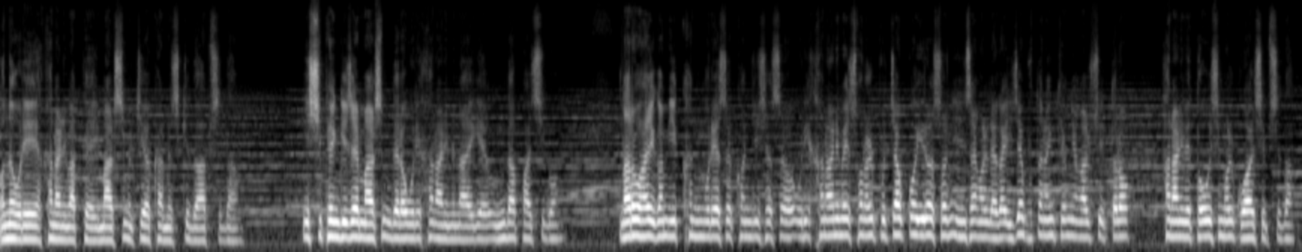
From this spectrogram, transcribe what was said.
오늘 우리 하나님 앞에 이 말씀을 기억하면서 기도합시다. 이 시편 기자의 말씀대로 우리 하나님이 나에게 응답하시고 나로 하여금 이 큰 물에서 건지셔서 우리 하나님의 손을 붙잡고 일어선 인생을 내가 이제부터는 경영할 수 있도록 하나님의 도우심을 구하십시다.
